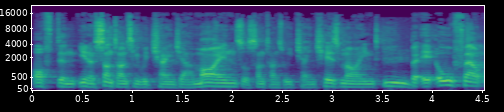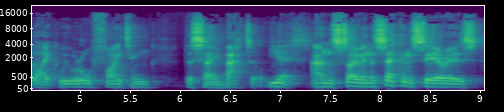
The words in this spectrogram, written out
often, you know, sometimes he would change our minds or sometimes we'd change his mind, Mm. but it all felt like we were all fighting the same battle. Yes. And so in the second series,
